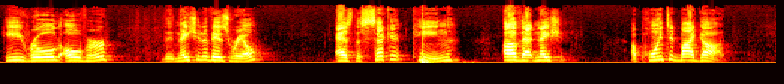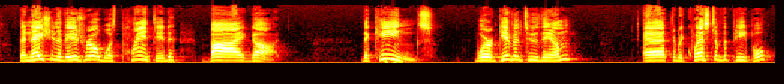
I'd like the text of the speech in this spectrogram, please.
He ruled over the nation of Israel as the second king of that nation, appointed by God. The nation of Israel was planted by God. The kings were given to them at the request of the people.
